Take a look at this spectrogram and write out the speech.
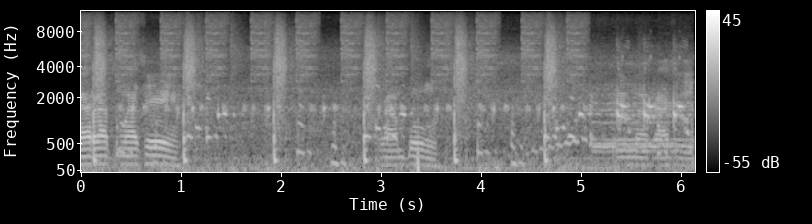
Darat masih rampung. Terima kasih.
